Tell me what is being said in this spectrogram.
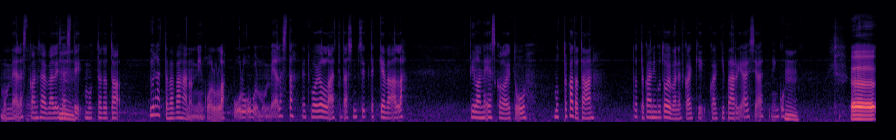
mun mielestä kansainvälisesti, mm. mutta tota, yllättävän vähän on niinku ollut lappuuluuhul mun mielestä. Et voi olla, että tässä nyt sitten keväällä tilanne eskaloituu, mutta katsotaan. Totta kai niinku toivon, että kaikki, kaikki pärjäisi. Ja niinku mm. öö,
